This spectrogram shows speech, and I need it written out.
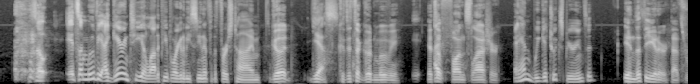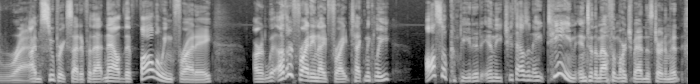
so it's a movie. I guarantee a lot of people are going to be seeing it for the first time. good. Yes, Because it's a good movie. It's a fun slasher. and we get to experience it in the theater. That's rad. I'm super excited for that. Now, the following Friday, our other Friday Night Fright technically also competed in the 2018 Into the Mouth of March Madness tournament.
